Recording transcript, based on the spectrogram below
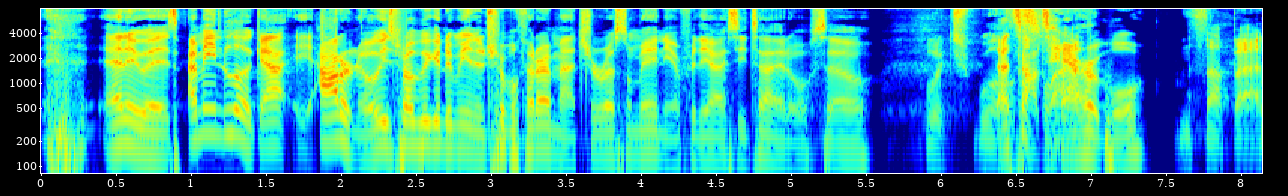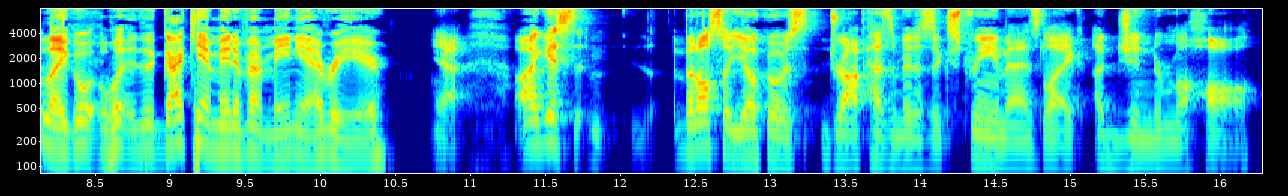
Anyways, I mean, look, I, I don't know. He's probably going to be in a triple threat match at WrestleMania for the IC title, so Which will that's not slap. terrible. It's not bad. Like, the guy can't main event Mania every year. Yeah. I guess, but also Yoko's drop hasn't been as extreme as like a Jinder Mahal,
